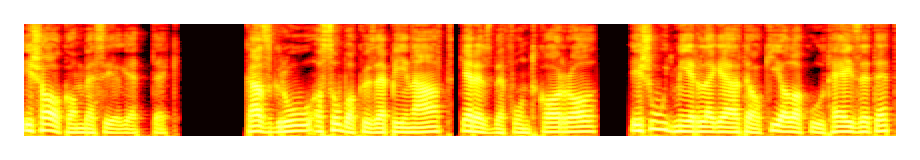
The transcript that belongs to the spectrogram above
és halkan beszélgettek. Kazgró a szoba közepén állt, keresztbefont karral, és úgy mérlegelte a kialakult helyzetet,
